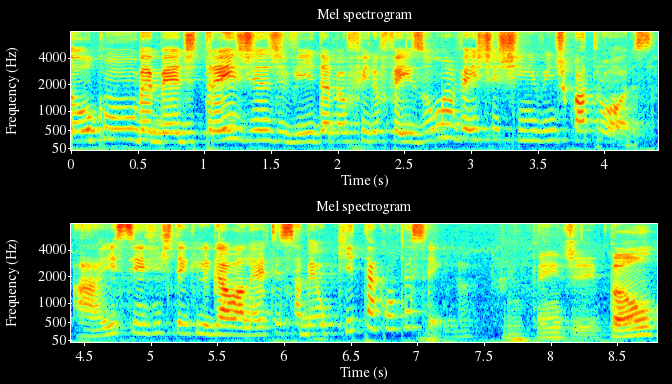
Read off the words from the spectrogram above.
Estou com um bebê de 3 dias de vida, meu filho fez uma vez xixi em 24 horas. Aí sim a gente tem que ligar o alerta e saber o que está acontecendo. Entendi. Então,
